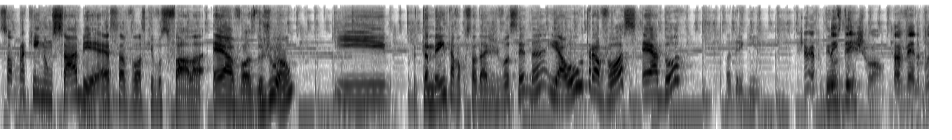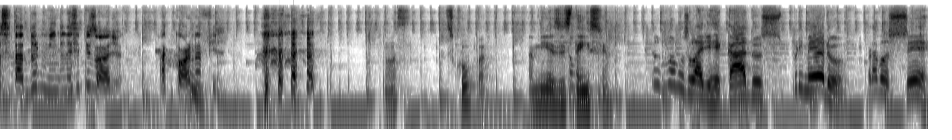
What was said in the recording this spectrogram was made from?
Só pra quem não sabe, essa voz que vos fala é a voz do João. E eu também tava com saudade de você, Dan. E a outra voz é a do. Rodriguinho. Já me Deus aproveitei, dele. João. Tá vendo? Você tá dormindo nesse episódio. Acorda, filho. Nossa, desculpa a minha existência. Então vamos lá de recados. Primeiro, pra você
